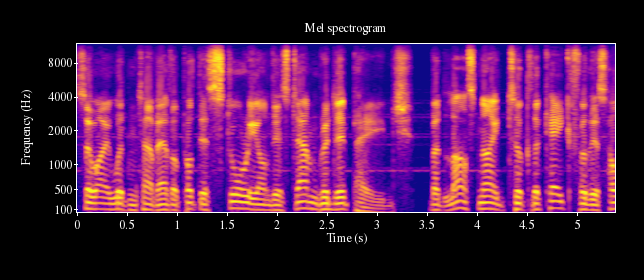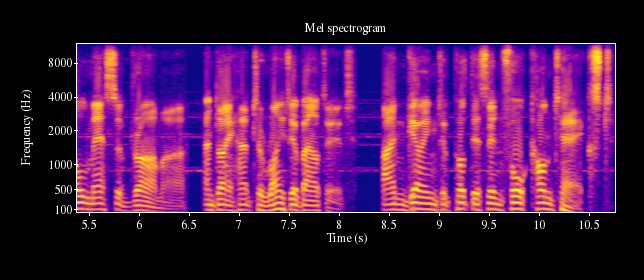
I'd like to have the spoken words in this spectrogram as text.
So I wouldn't have ever put this story on this damn Reddit page, but last night took the cake for this whole mess of drama, and I had to write about it. I'm going to put this in for context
